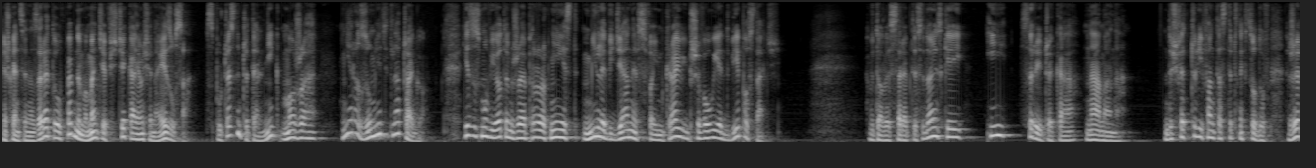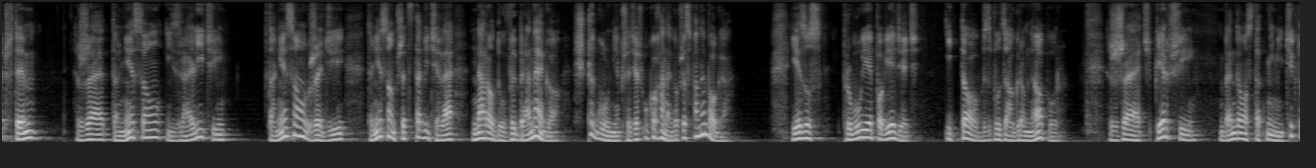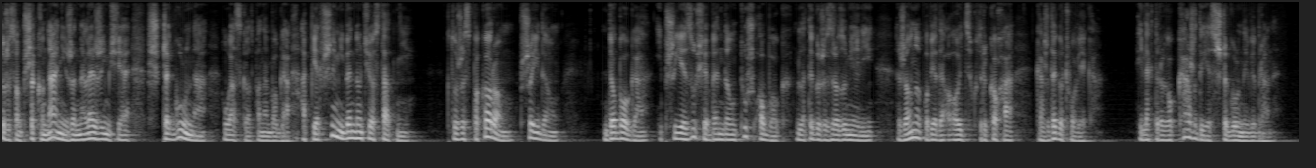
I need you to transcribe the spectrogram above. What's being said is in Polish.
Mieszkańcy Nazaretu w pewnym momencie wściekają się na Jezusa. Współczesny czytelnik może nie rozumieć dlaczego. Jezus mówi o tym, że prorok nie jest mile widziany w swoim kraju i przywołuje dwie postaci. Wdowy Serepty Sydońskiej i Syryjczyka Naamana. Doświadczyli fantastycznych cudów. Rzecz w tym, że to nie są Izraelici, to nie są Żydzi, to nie są przedstawiciele narodu wybranego, szczególnie przecież ukochanego przez Pana Boga. Jezus próbuje powiedzieć, i to wzbudza ogromny opór, że ci pierwsi będą ostatnimi, ci, którzy są przekonani, że należy im się szczególna łaska od Pana Boga, a pierwszymi będą ci ostatni, którzy z pokorą przyjdą do Boga i przy Jezusie będą tuż obok, dlatego że zrozumieli, że On opowiada o Ojcu, który kocha każdego człowieka i dla którego każdy jest szczególny i wybrany.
